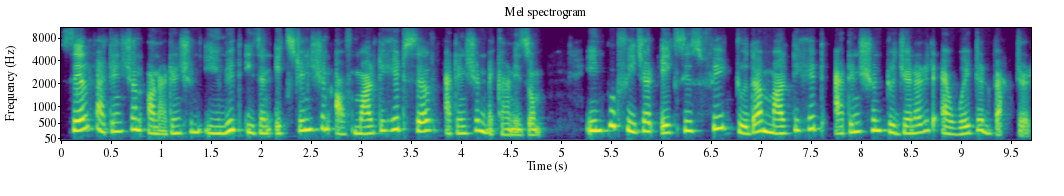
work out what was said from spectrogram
Self-attention on attention unit is an extension of multi-head self-attention mechanism. Input feature X is fed to the multi-head attention to generate a weighted vector,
